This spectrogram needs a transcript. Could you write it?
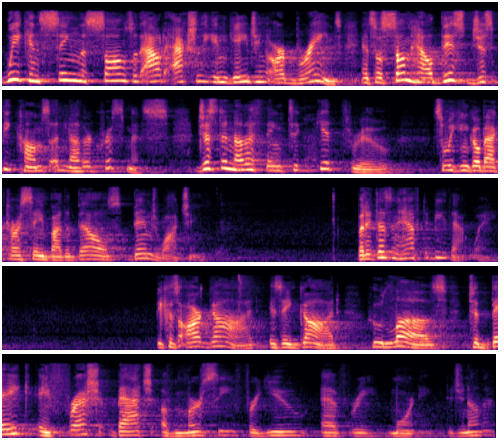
We can sing the songs without actually engaging our brains. And so somehow this just becomes another Christmas, just another thing to get through so we can go back to our Saved by the Bells binge watching. But it doesn't have to be that way. Because our God is a God who loves to bake a fresh batch of mercy for you every morning. Did you know that? In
